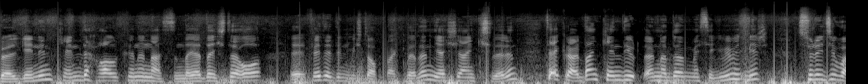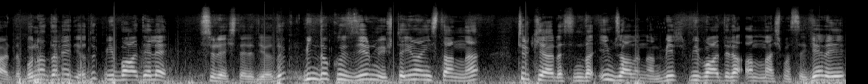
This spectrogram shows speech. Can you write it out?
bölgenin kendi halkının aslında ya da işte o fethedilmiş toprakların yaşayan kişilerin tekrardan kendi yurtlarına dönmesi gibi bir, bir süreci vardı. Buna da ne diyorduk? Mübadele süreçleri diyorduk. 1923'te Yunanistan'la Türkiye arasında imzalanan bir mübadele anlaşması gereği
